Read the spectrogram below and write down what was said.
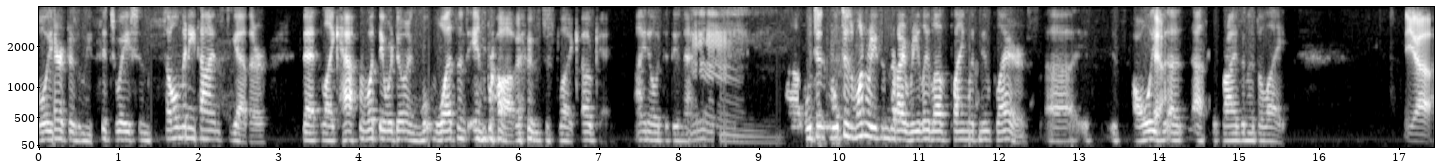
voice characters in these situations so many times together that like half of what they were doing wasn't improv. It was just like, okay, I know what to do next. Mm. Uh, which is which is one reason that I really love playing with new players. Uh, it's it's always yeah. a, a surprise and a delight. Yeah,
